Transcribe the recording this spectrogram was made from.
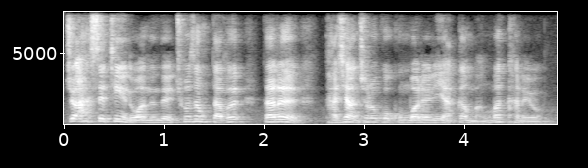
쫙 세팅해 놓았는데 초3 딸은, 다시 앉혀놓고 공부하려니 약간 막막하네요.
